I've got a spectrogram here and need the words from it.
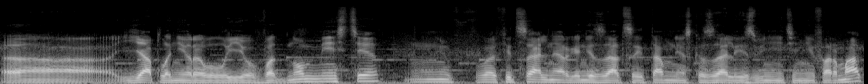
Э, Я планировал ее в одном месте, в официальной организации. Там мне сказали, извините, не формат.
